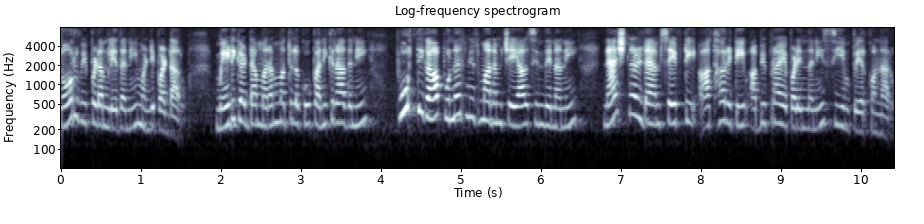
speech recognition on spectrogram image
నోరు విప్పడం లేదని మండిపడ్డారు. మేడిగడ్డ మరమ్మతులకు పనికిరాదని పూర్తిగా పునర్నిర్మాణం చేయాల్సిందేనని నేషనల్ డ్యామ్ సేఫ్టీ అథారిటీ అభిప్రాయపడిందని సీఎం పేర్కొన్నారు.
